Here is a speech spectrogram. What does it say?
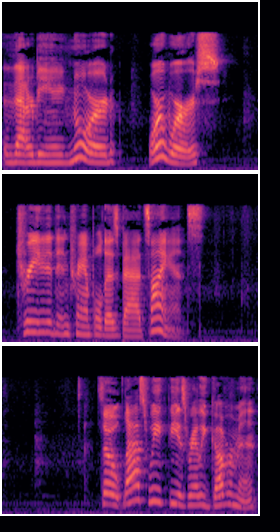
that are being ignored or worse, treated and trampled as bad science. So, last week, the Israeli government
